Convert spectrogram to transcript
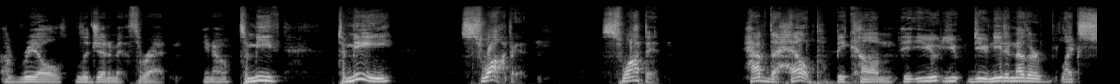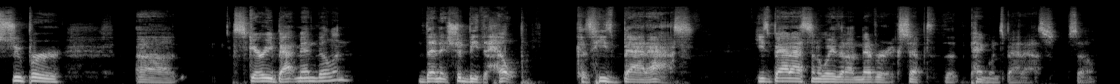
a real legitimate threat. You know, to me, to me, swap it, swap it have the help become you you do you need another like super uh scary batman villain? Then it should be the help because he's badass. He's badass in a way that i'll never accept the penguin's badass so.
